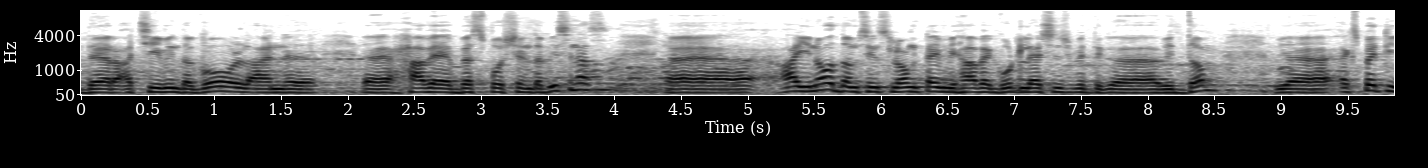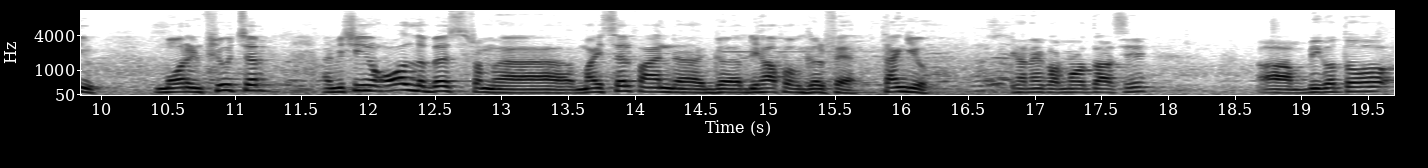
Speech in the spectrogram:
They're achieving the goal and uh, uh, have a best position in the business. Uh, I know them since long time. We have a good relationship with uh, with them. We are expecting more in future. and wishing you all the best from uh, myself and uh, g- behalf of Gulf Air. Thank you. এখানে কর্মরত আছি আহ, বিগত পা- আহ,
